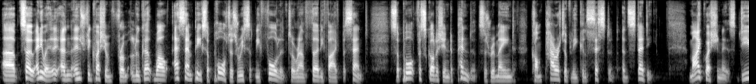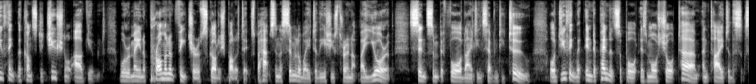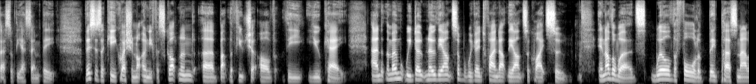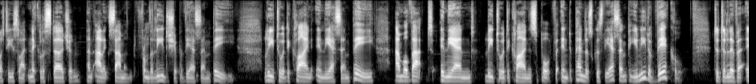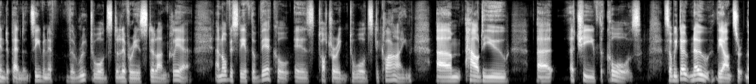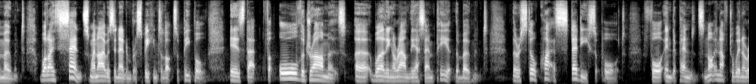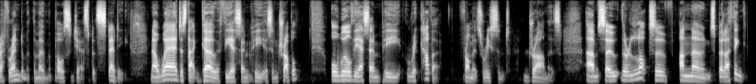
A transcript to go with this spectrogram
Uh, so anyway, an interesting question from Luca. While SNP support has recently fallen to around 35%, support for Scottish independence has remained comparatively consistent and steady. My question is Do you think the constitutional argument will remain a prominent feature of Scottish politics, perhaps in a similar way to the issues thrown up by Europe since and before 1972? Or do you think that independent support is more short term and tied to the success of the SNP? This is a key question not only for Scotland, uh, but the future of the UK. And at the moment, we don't know the answer, but we're going to find out the answer quite soon. In other words, will the fall of big personalities like Nicola Sturgeon and Alex Salmond from the leadership of the SNP lead to a decline in the SNP? And will that, in the end, lead to a decline in support for independence? Because the SNP, you need a vehicle to deliver independence, even if the route towards delivery is still unclear. And obviously, if the vehicle is tottering towards decline, um, how do you uh, achieve the cause? So we don't know the answer at the moment. What I sense when I was in Edinburgh speaking to lots of people is that for all the dramas uh, whirling around the SNP at the moment, there is still quite a steady support for independence. Not enough to win a referendum at the moment, polls suggest, but steady. Now, where does that go if the SNP is in trouble? Or will the SNP recover from its recent dramas. Um, so there are lots of unknowns, but I think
